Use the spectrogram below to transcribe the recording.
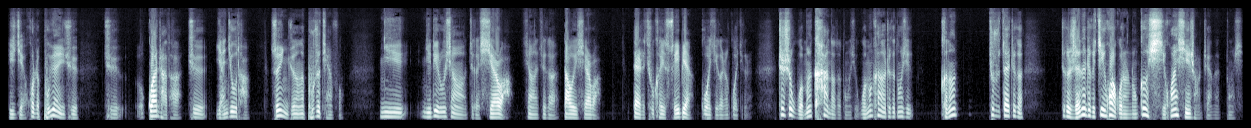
理解，或者不愿意去去观察它，去研究它，所以你觉得那不是天赋。你你例如像这个席尔瓦，像这个大卫席尔瓦，带着球可以随便过几个人，过几个人，这是我们看到的东西。我们看到这个东西，可能就是在这个这个人的这个进化过程中，更喜欢欣赏这样的东西。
